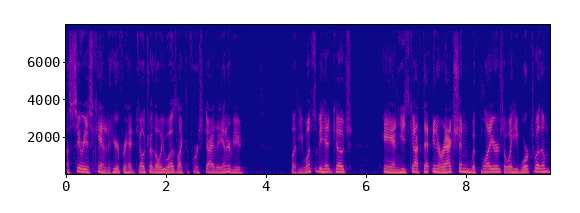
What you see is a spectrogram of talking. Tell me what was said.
a serious candidate here for head coach, although he was like the first guy they interviewed. But he wants to be head coach, and he's got that interaction with players, the way he works with them.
